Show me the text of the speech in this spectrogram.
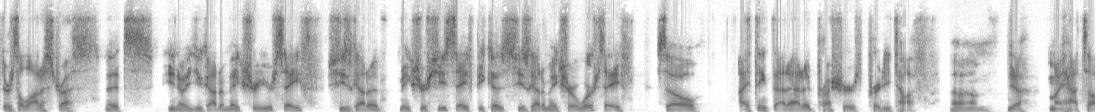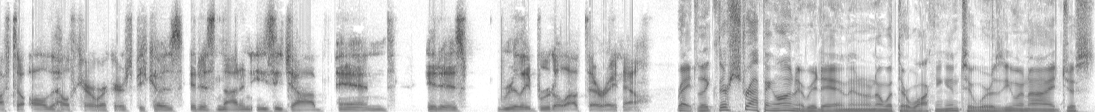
there's a lot of stress. It's you know you got to make sure you're safe. She's got to make sure she's safe because she's got to make sure we're safe. So I think that added pressure is pretty tough. Um, yeah, my hat's off to all the healthcare workers because it is not an easy job and it is really brutal out there right now. Right. Like they're strapping on every day and they don't know what they're walking into. Whereas you and I just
